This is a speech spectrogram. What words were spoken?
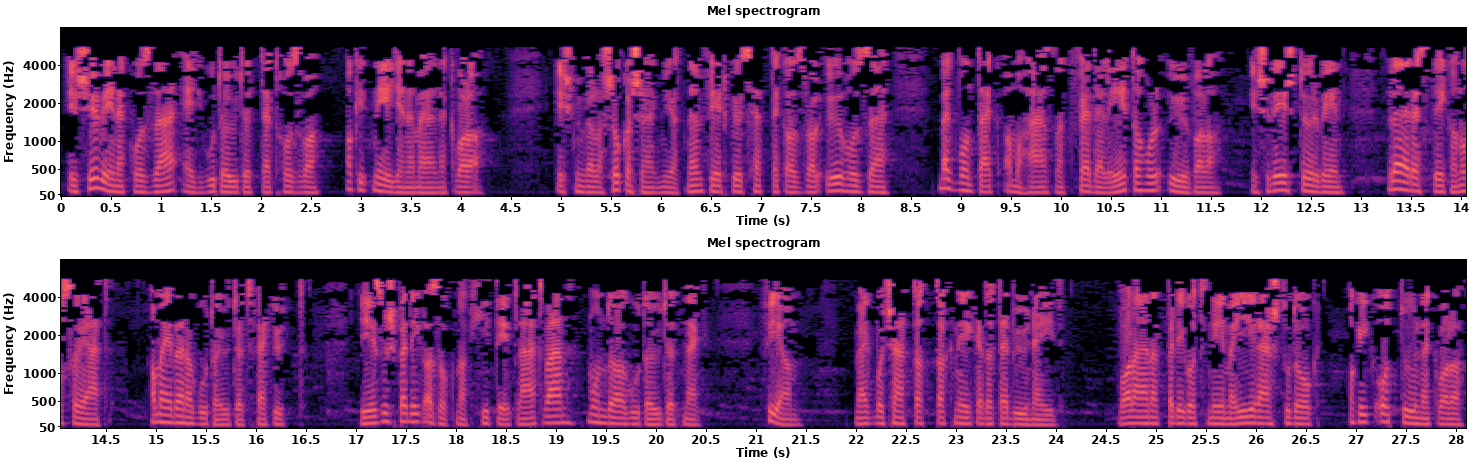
És jövének hozzá egy gutaütöttet hozva, akit négyen emelnek vala. És mivel a sokaság miatt nem férkőzhettek azzal ő hozzá, megbonták a háznak fedelét, ahol ő vala, és réstörvén leereszték a noszoját, amelyben a guta ütött feküdt. Jézus pedig azoknak hitét látván mondta a guta ütöttnek, Fiam, megbocsáttattak néked a te bűneid. Valának pedig ott néme írás tudók, akik ott ülnek vala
